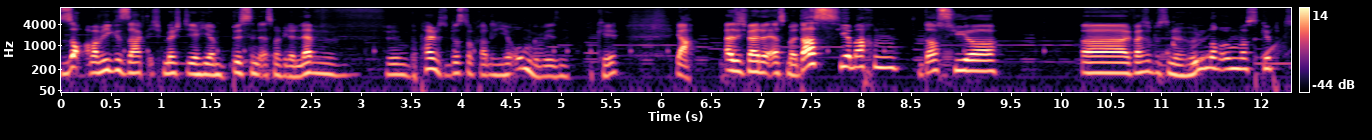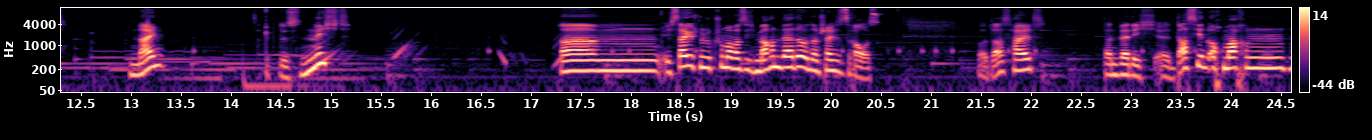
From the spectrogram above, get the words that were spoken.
So, aber wie gesagt, ich möchte ja hier ein bisschen erstmal wieder Level... Papyrus, du bist doch gerade hier oben gewesen. Okay. Ja, Also ich werde erstmal das hier machen. Das hier. Äh, ich weiß nicht, ob es in der Höhle noch irgendwas gibt. Nein. Gibt es nicht. Ähm, ich zeige euch nur schon mal, was ich machen werde und dann schneide ich es raus. So, das halt. Dann werde ich äh, das hier noch machen.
